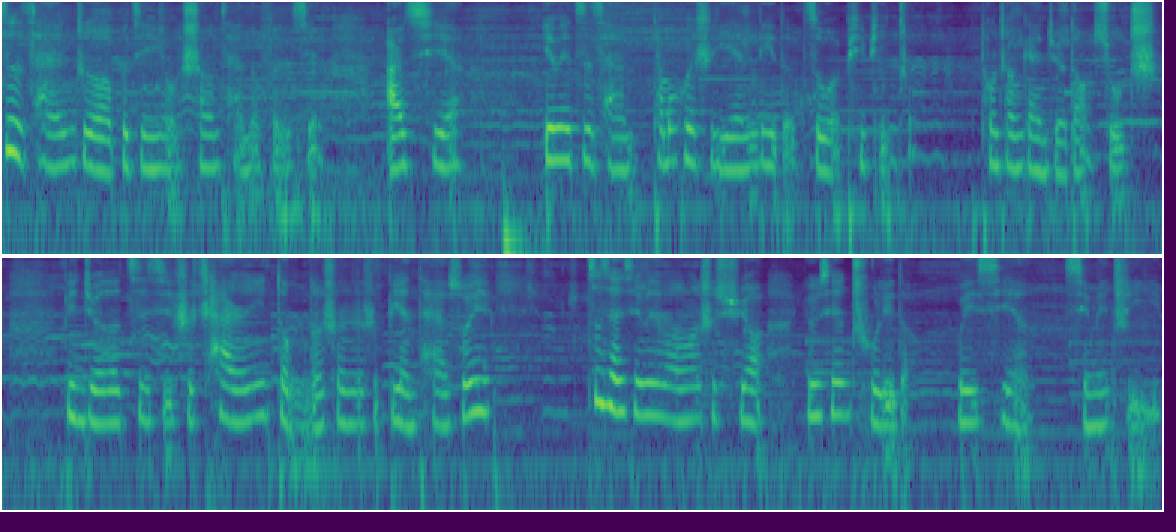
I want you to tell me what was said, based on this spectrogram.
自残者不仅有伤残的风险，而且因为自残，他们会是严厉的自我批评者，通常感觉到羞耻，并觉得自己是差人一等的，甚至是变态，所以。自残行为往往是需要优先处理的危险行为之一。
